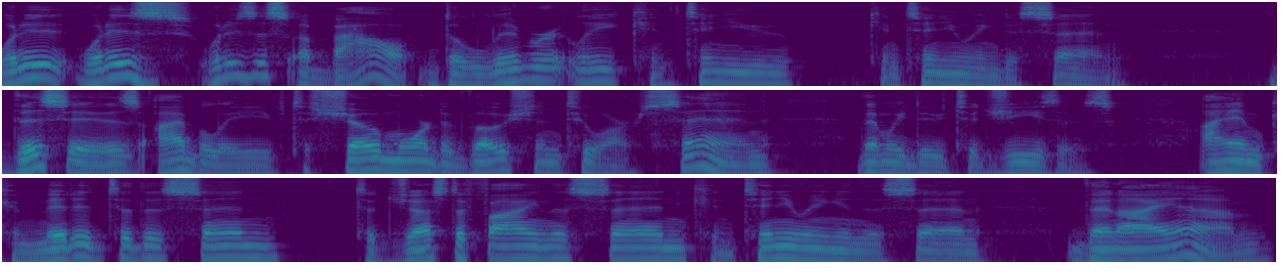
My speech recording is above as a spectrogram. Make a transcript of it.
What is, what is, what is this about? Deliberately continue continuing to sin. This is, I believe, to show more devotion to our sin than we do to Jesus. I am committed to this sin, to justifying this sin, continuing in this sin, than I am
